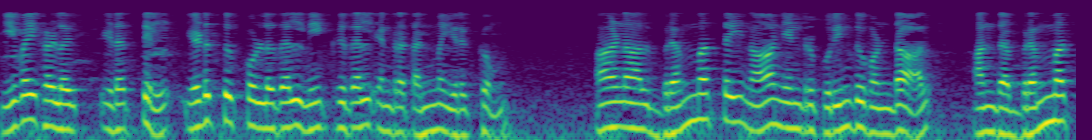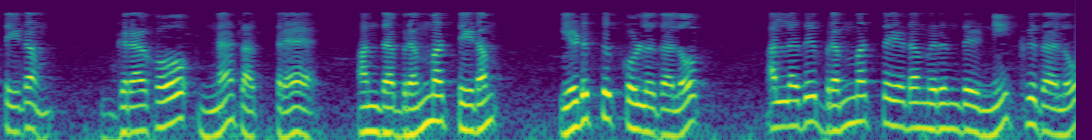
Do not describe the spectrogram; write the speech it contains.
இவைகளிடத்தில் எடுத்துக்கொள்ளுதல் நீக்குதல் என்ற தன்மை இருக்கும். ஆனால் பிரம்மத்தை நான் என்று புரிந்து கொண்டால் அந்த பிரம்மத்திடம் கிரகோ ந தத்ர அந்த பிரம்மத்திடம் எடுத்துக்கொள்ளுதலோ அல்லது பிரம்மத்திடமிருந்து நீக்குதலோ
